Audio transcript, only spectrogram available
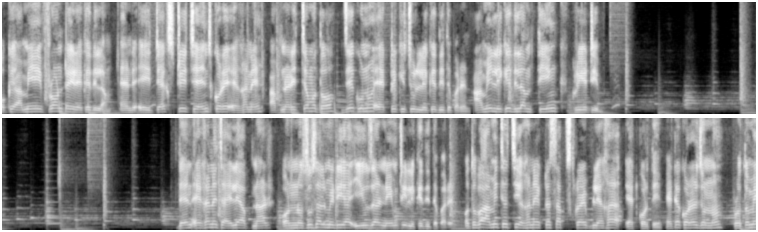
ওকে আমি এই ফ্রন্টটাই রেখে দিলাম। এন্ড এই টেক্সটটি চেঞ্জ করে এখানে আপনার ইচ্ছা মতো যে কোনো একটা কিছু লিখে দিতে পারেন। আমি লিখে দিলাম থিঙ্ক ক্রিয়েটিভ দেন এখানে চাইলে আপনার অন্য সোশ্যাল মিডিয়া ইউজার নেমটি লিখে দিতে পারেন। অথবা আমি চাচ্ছি এখানে একটা সাবস্ক্রাইব লেখা অ্যাড করতে। এটা করার জন্য প্রথমে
